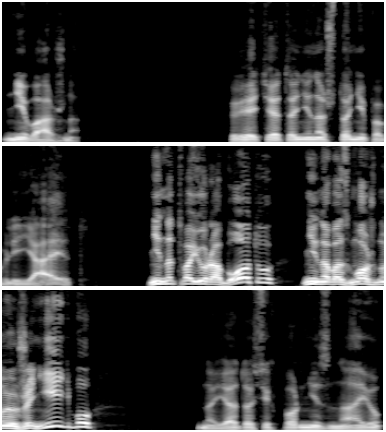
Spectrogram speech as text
неважно. Ведь это ни на что не повлияет. Ни на твою работу, ни на возможную женитьбу. Но я до сих пор не знаю,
